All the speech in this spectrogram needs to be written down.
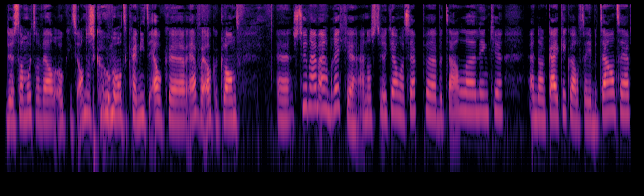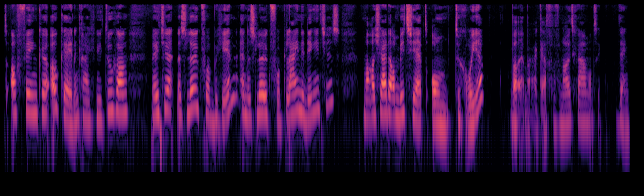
Dus dan moet er wel ook iets anders komen. Want ik kan niet elke, hè, voor elke klant stuur mij maar een berichtje. En dan stuur ik jou een WhatsApp betaallinkje. En dan kijk ik wel of je betaald hebt. Afvinken. Oké, dan krijg je nu toegang. Weet je, dat is leuk voor het begin. En dat is leuk voor kleine dingetjes. Maar als jij de ambitie hebt om te groeien. Waar ik even vanuit ga. Want ik denk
